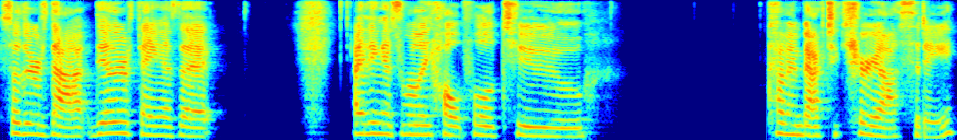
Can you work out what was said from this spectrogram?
So there's that. The other thing is that I think it's really helpful to coming back to curiosity,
